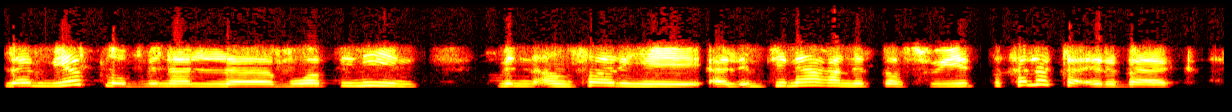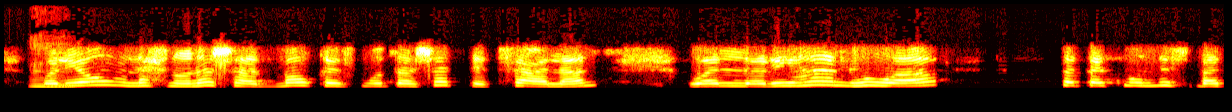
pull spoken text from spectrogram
لم يطلب من المواطنين من أنصاره الامتناع عن التصويت خلق إرباك. واليوم نحن نشهد موقف متشتت فعلا والرهان هو ستكون نسبة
